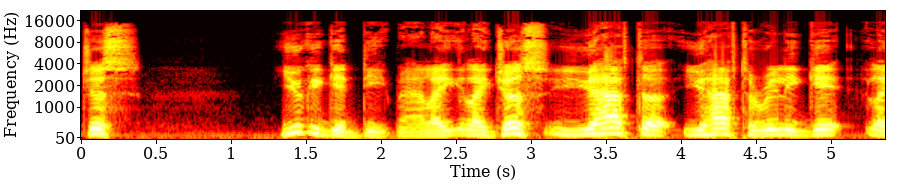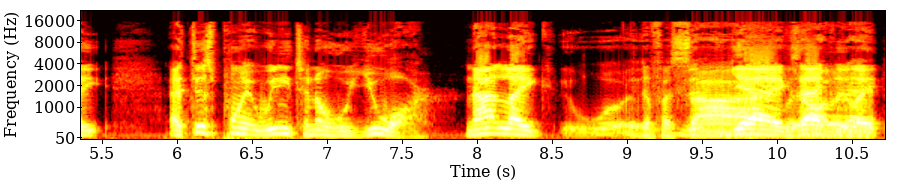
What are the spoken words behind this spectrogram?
just you could get deep, man. Like like just you have to you have to really get like at this point we need to know who you are, not like w- The facade, Yeah, exactly. Like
